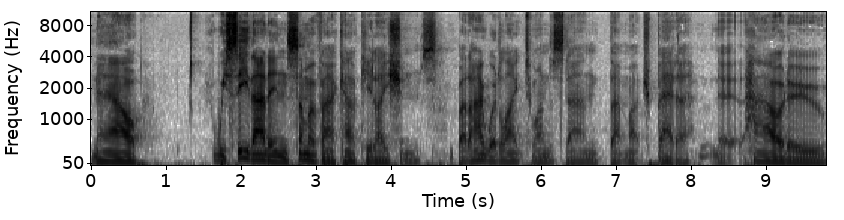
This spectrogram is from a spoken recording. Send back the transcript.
Now, we see that in some of our calculations, but I would like to understand that much better. Uh, how to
